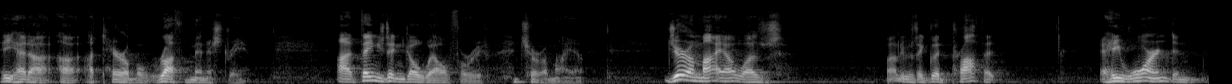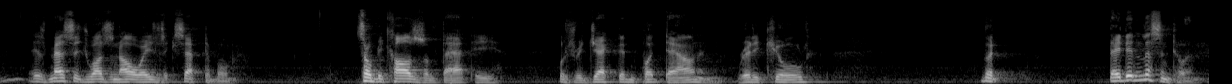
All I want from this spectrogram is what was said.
He had a, a, a terrible, rough ministry. Uh, things didn't go well for Jeremiah. Jeremiah was, well, he was a good prophet. He warned, and his message wasn't always acceptable. So, because of that, he was rejected and put down and ridiculed. But they didn't listen to him.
